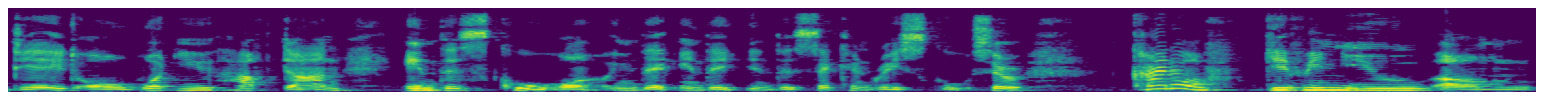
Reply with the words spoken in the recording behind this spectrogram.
did or what you have done in the school or in the in the in the secondary school. So kind of giving you um,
